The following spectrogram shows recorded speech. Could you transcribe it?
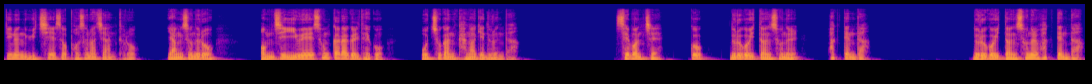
뛰는 위치에서 벗어나지 않도록 양손으로 엄지 이외의 손가락을 대고 5초간 강하게 누른다. 세 번째, 꾹 누르고 있던 손을 확 댄다. 누르고 있던 손을 확 댄다.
